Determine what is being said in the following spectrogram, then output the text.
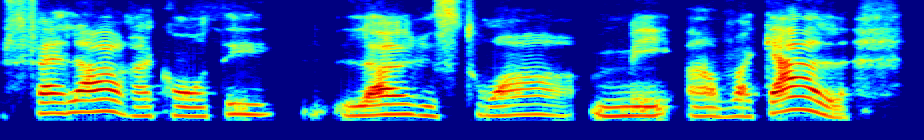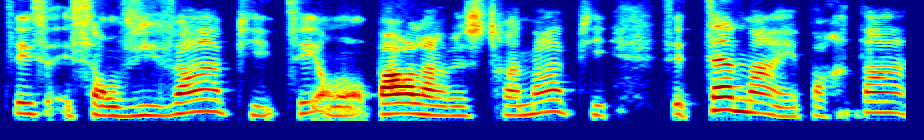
fais-leur raconter leur histoire, mais en vocal». Ils sont vivants, puis on part l'enregistrement, puis c'est tellement important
